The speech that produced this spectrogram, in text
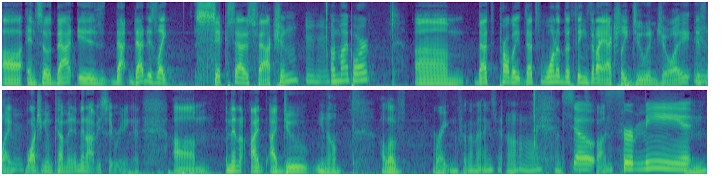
uh, and so that is that that is like sick satisfaction Mm-hmm. on my part um, that's probably that's one of the things that i actually do enjoy is like Mm-hmm. watching him come in and then obviously reading it um, and then i i do you know i love writing for the magazine i don't know it's, So it's for me, Mhm.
